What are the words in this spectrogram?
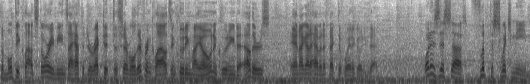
the multi-cloud story means I have to direct it to several different clouds, including my own, including to others, and I got to have an effective way to go do that. What is this uh, flip the switch meme?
